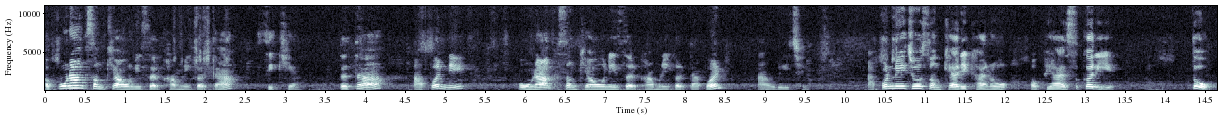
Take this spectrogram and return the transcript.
અપૂર્ણાંક સંખ્યાઓની સરખામણી કરતા શીખ્યા તથા આપણને પૂર્ણાંક સંખ્યાઓની સરખામણી કરતા પણ આવડે છે. આપણને જો સંખ્યા રેખાનો અભ્યાસ કરીએ તો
